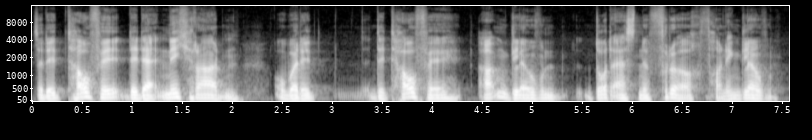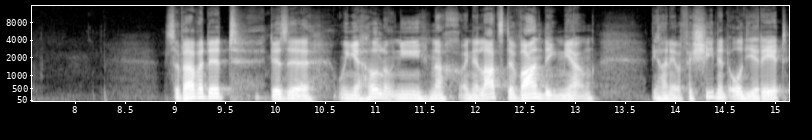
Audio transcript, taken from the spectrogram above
So die Taufe, die das nicht raten, aber die die Taufe dem Glauben, dort ist eine Frucht von dem Glauben. So wenn wir dit, diese Unterhaltung nu nach einer letzten Wandlung merken, wir haben über verschiedene all geredet,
